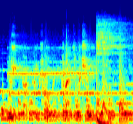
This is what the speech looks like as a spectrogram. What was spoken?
We are controlling transmission.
